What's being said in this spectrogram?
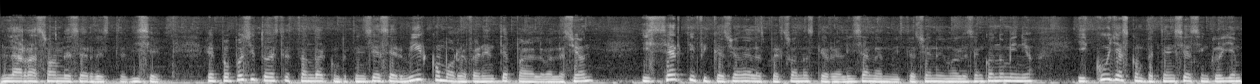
la razón de ser de este. Dice, el propósito de este estándar de competencia es servir como referente para la evaluación y certificación de las personas que realizan la administración de inmuebles en condominio y cuyas competencias incluyen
